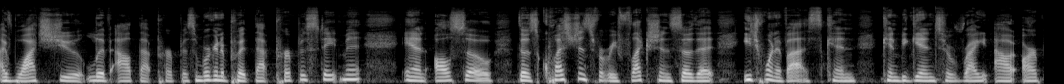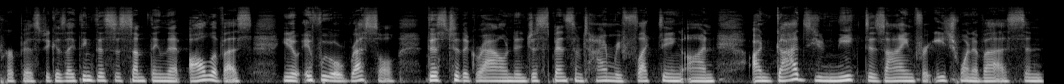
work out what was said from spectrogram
I've watched you live out that purpose, and we're going to put that purpose statement and also those questions for reflection, so that each one of us can can begin to write out our purpose. Because I think this is something that all of us, you know, if we will wrestle this to the ground and just spend some time reflecting on on God's unique design for each one of us. And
